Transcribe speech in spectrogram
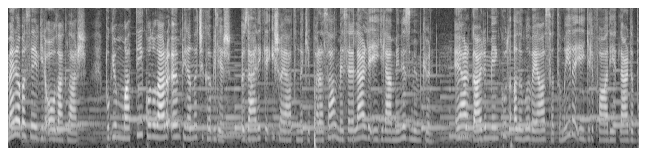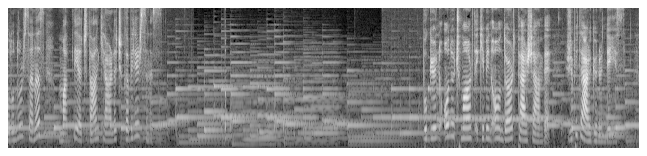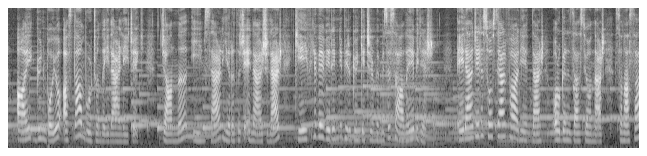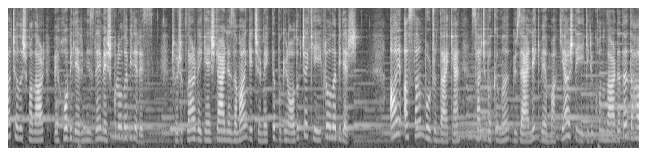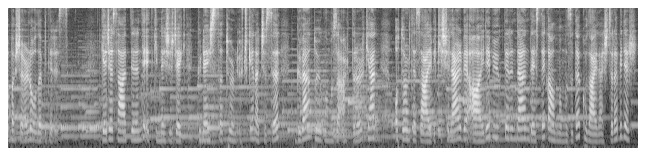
Merhaba sevgili oğlaklar. Bugün maddi konular ön plana çıkabilir. Özellikle iş hayatındaki parasal meselelerle ilgilenmeniz mümkün. Eğer gayrimenkul alımı veya satımıyla ilgili faaliyetlerde bulunursanız maddi açıdan karlı çıkabilirsiniz. Bugün 13 Mart 2014 Perşembe. Jüpiter günündeyiz. Ay gün boyu Aslan burcunda ilerleyecek. Canlı, iyimser, yaratıcı enerjiler keyifli ve verimli bir gün geçirmemizi sağlayabilir. Eğlenceli sosyal faaliyetler, organizasyonlar, sanatsal çalışmalar ve hobilerimizle meşgul olabiliriz. Çocuklar ve gençlerle zaman geçirmek de bugün oldukça keyifli olabilir. Ay Aslan burcundayken saç bakımı, güzellik ve makyajla ilgili konularda da daha başarılı olabiliriz. Gece saatlerinde etkinleşecek Güneş-Satürn üçgen açısı güven duygumuzu arttırırken otorite sahibi kişiler ve aile büyüklerinden destek almamızı da kolaylaştırabilir.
